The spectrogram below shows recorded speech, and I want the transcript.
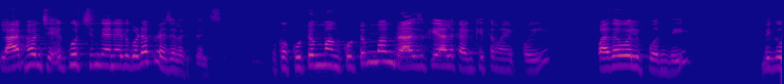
లాభం చేకూర్చింది అనేది కూడా ప్రజలకు తెలుసు. ఒక కుటుంబం కుటుంబం రాజకీయాలకు అంకితం అయిపోయి పదవులు పొంది మీకు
